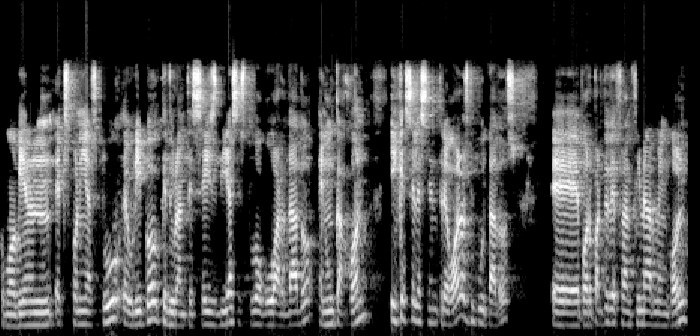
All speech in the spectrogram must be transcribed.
Como bien exponías tú, Eurico, que durante seis días estuvo guardado en un cajón y que se les entregó a los diputados eh, por parte de Francina Armengol,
